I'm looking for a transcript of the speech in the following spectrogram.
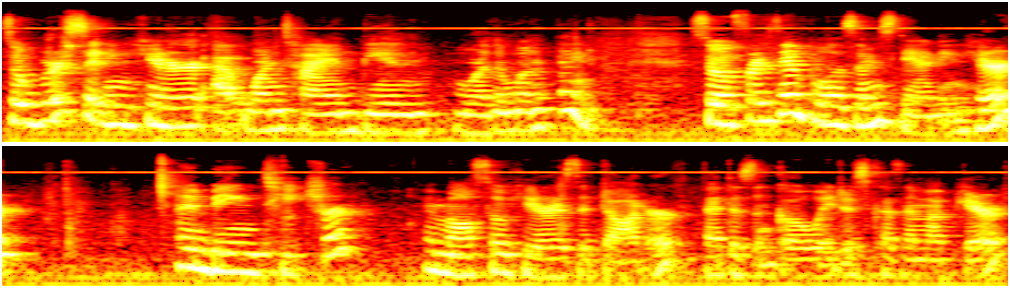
So we're sitting here at one time being more than one thing. So for example, as I'm standing here, I'm being teacher. I'm also here as a daughter. That doesn't go away just because I'm up here.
